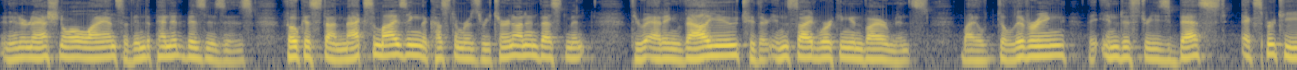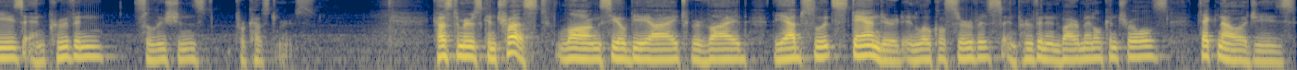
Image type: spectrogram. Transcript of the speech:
an international alliance of independent businesses focused on maximizing the customer's return on investment through adding value to their inside working environments by delivering the industry's best expertise and proven solutions for customers. Customers can trust Long COBI to provide the absolute standard in local service and proven environmental controls technologies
